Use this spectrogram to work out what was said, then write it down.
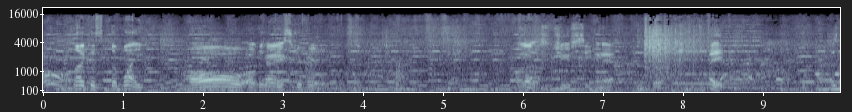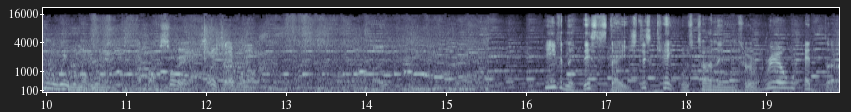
Hold on. No, because the weight Oh, is okay. distributed. Oh, that's juicy, isn't it? Hey, there's no way we're not winning. I'm, I'm sorry. I'm sorry to everyone else. Even at this stage, this cake was turning into a real head turner.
